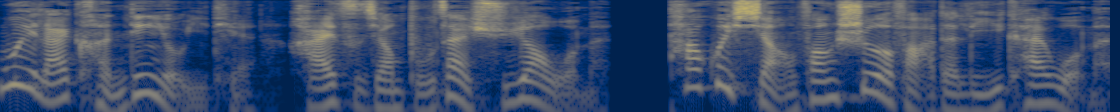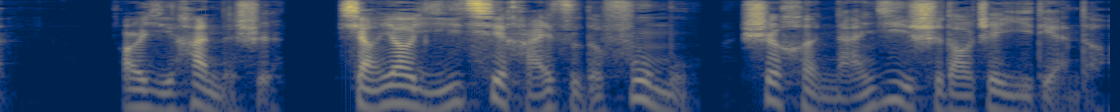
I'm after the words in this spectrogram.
未来肯定有一天，孩子将不再需要我们，他会想方设法的离开我们。而遗憾的是，想要遗弃孩子的父母是很难意识到这一点的。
